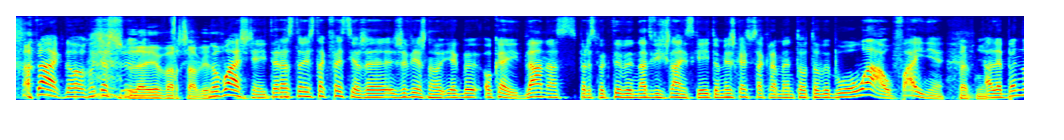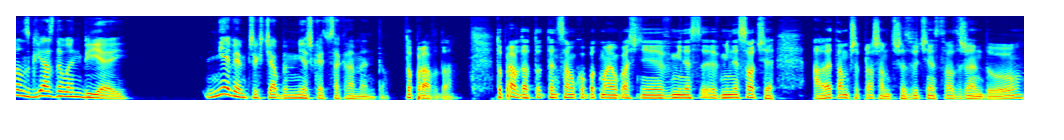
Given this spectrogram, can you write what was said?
Tak, no chociaż. Leje w Warszawie. No właśnie, i teraz to jest ta kwestia, że, że wiesz, no jakby okej, dla nas z perspektywy nadwiślańskiej to mieszkać w Sacramento to by było wow, fajnie, Pewnie, ale będąc gwiazdą NBA, nie wiem, czy chciałbym mieszkać w Sacramento. to prawda. To prawda, to, ten sam kłopot mają właśnie w, Minnes w Minnesocie, ale tam, przepraszam, trzy zwycięstwa z rzędu.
